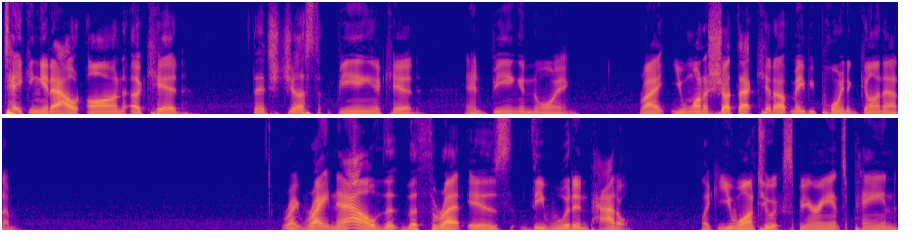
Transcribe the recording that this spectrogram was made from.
taking it out on a kid that's just being a kid and being annoying, right? You want to shut that kid up, maybe point a gun at him. Right right now the the threat is the wooden paddle. Like you want to experience pain,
